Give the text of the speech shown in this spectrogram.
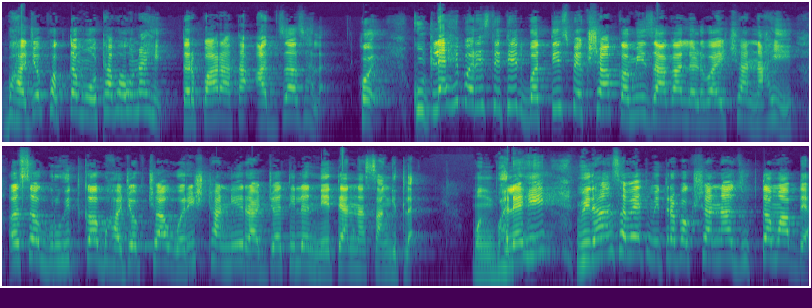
भाजप फक्त मोठा भाऊ नाही तर पार आता आज्जा झालाय. होय. कुठल्याही परिस्थितीत बत्तीसपेक्षा कमी जागा लढवायच्या नाही असं गृहितक भाजपच्या वरिष्ठांनी राज्यातील नेत्यांना सांगितलं. मग भलेही विधानसभेत मित्रपक्षांना झुकतं माप द्या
